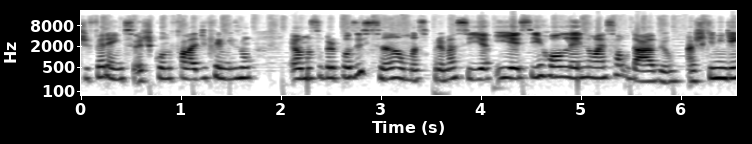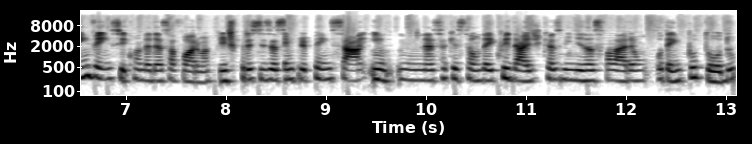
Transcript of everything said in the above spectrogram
diferentes. Acho que quando falar de feminismo é uma sobreposição, uma supremacia, e esse rolê não é saudável. Acho que ninguém vence quando é dessa forma. A gente precisa precisa sempre pensar em, em, nessa questão da equidade que as meninas falaram o tempo todo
